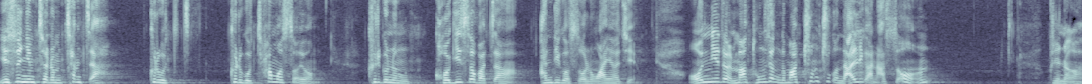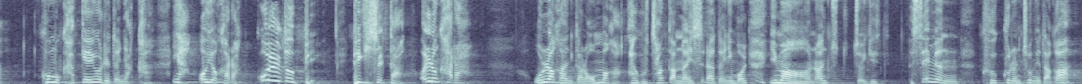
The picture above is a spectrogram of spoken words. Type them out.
예수님처럼 참자. 그리고 그리고 참았어요. 그리고는 거기 있어봤자 안 되겠어 얼른 와야지. 언니들 막 동생들 막 춤추고 난리가 났어. 그래 나가 고모 갈게요 그랬더니 가. 야 어여 가라. 꼴도 비, 비기 싫다. 얼른 가라. 올라가니까 엄마가 아이고 잠깐만 있으라더니 뭘 이만한 저- 저기 세면 그 그런 종에다가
